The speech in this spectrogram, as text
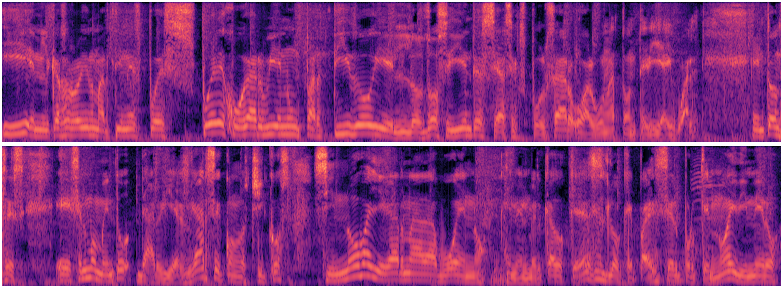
Y en el caso de Roger Martínez, pues puede jugar bien un partido y en los dos siguientes se hace expulsar o alguna tontería igual. Entonces, es el momento de arriesgarse con los chicos. Si no va a llegar nada bueno en el mercado, que es lo que parece ser porque no hay dinero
